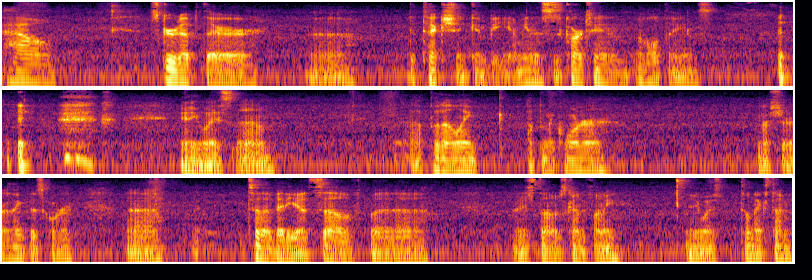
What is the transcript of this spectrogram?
how screwed up their uh, detection can be. I mean, this is a cartoon of all things. Anyways, um, I'll put a link up in the corner. I'm not sure. I think this corner uh, to the video itself, but. Just thought it was kind of funny. Anyways, till next time.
